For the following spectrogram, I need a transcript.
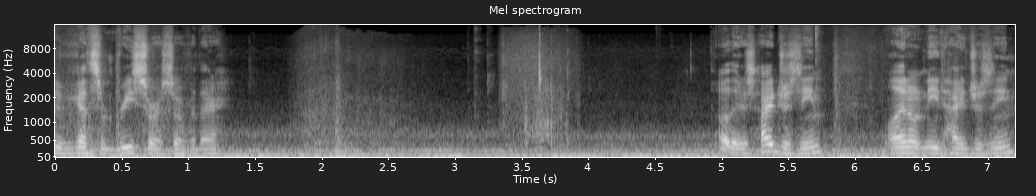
Like we got some resource over there. Oh, there's hydrazine. Well, I don't need hydrazine.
